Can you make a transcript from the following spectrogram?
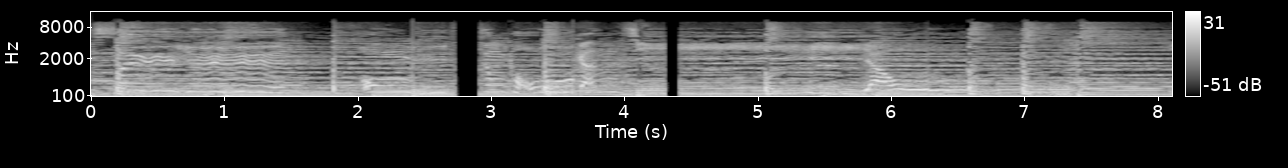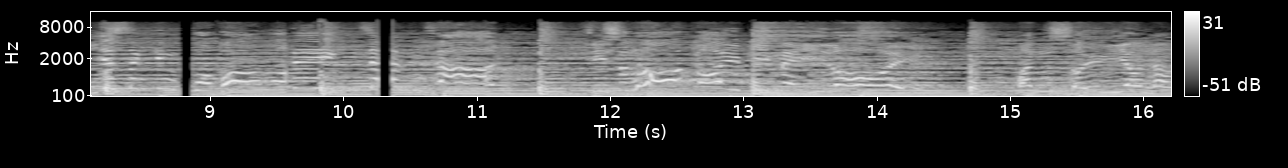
岁月，风雨中抱紧自由。一生经过彷徨的挣扎，自信可改变未来，问谁又能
